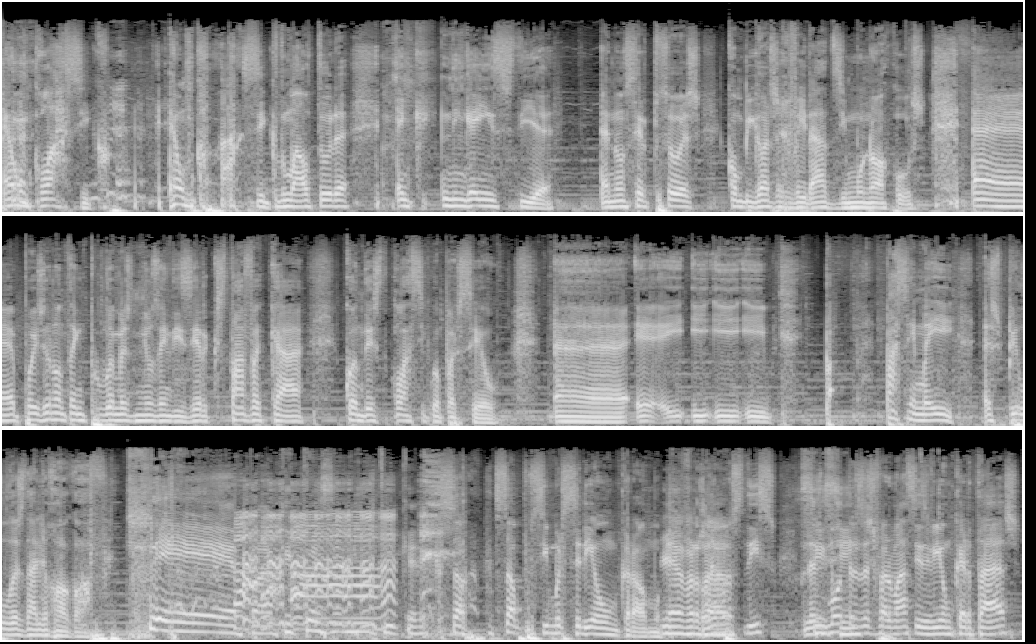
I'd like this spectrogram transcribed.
É um clássico. É um clássico de uma altura em que ninguém existia. A não ser pessoas com bigodes revirados e monóculos. Ah, pois eu não tenho problemas nenhums em dizer que estava cá quando este clássico apareceu. E. e- e- e- pa- Passem-me aí as pílulas de alho rogoff. É, pá, que coisa mítica. que só, só por si mereceria um cromo. É verdade. Lembram-se disso? Nas Sim, montras sim. das farmácias havia um cartaz,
